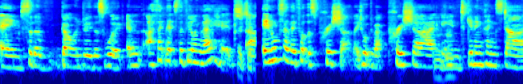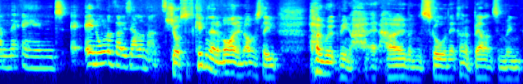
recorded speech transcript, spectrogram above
and sort of go and do this work. And I think that's the feeling they had. Exactly. Uh, and also, they felt this pressure. They talked about pressure and getting things done and and all of those elements. Sure. So keeping that in mind, and obviously homework being at home and school, and that kind of balance, and when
